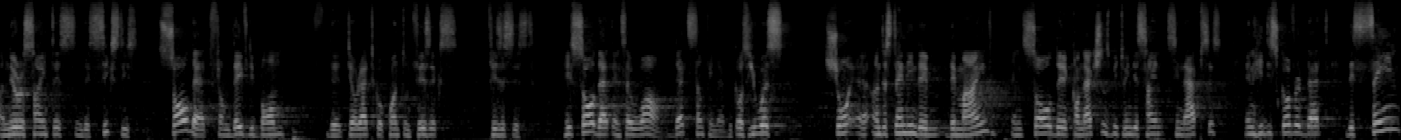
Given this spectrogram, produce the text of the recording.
a neuroscientist in the 60s, saw that from David Bohm, the theoretical quantum physics physicist, he saw that and said, wow, that's something there. Because he was show, uh, understanding the, the mind and saw the connections between the synapses, and he discovered that the same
